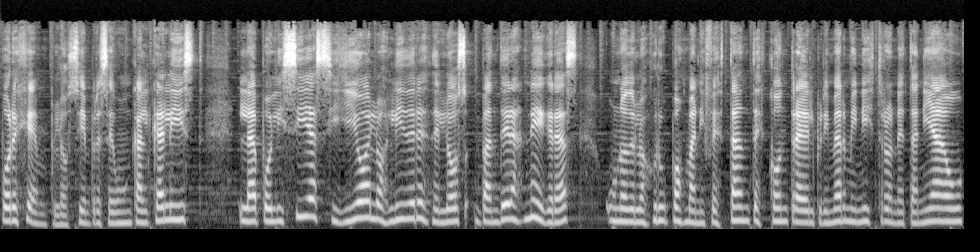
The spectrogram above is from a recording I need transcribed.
Por ejemplo, siempre según Calcalist, la policía siguió a los líderes de los Banderas Negras, uno de los grupos manifestantes contra el primer ministro Netanyahu,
